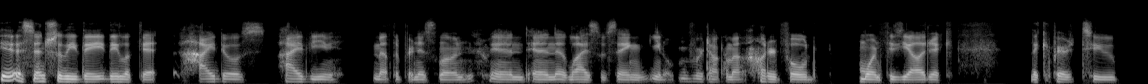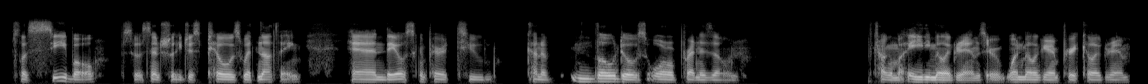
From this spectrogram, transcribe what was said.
essentially they they looked at high dose IV methylprednisolone and and Elias was saying you know we're talking about hundredfold more in physiologic that compared to placebo, so essentially just pills with nothing, and they also compared to kind of low dose oral prednisone. We're talking about 80 milligrams or one milligram per kilogram.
